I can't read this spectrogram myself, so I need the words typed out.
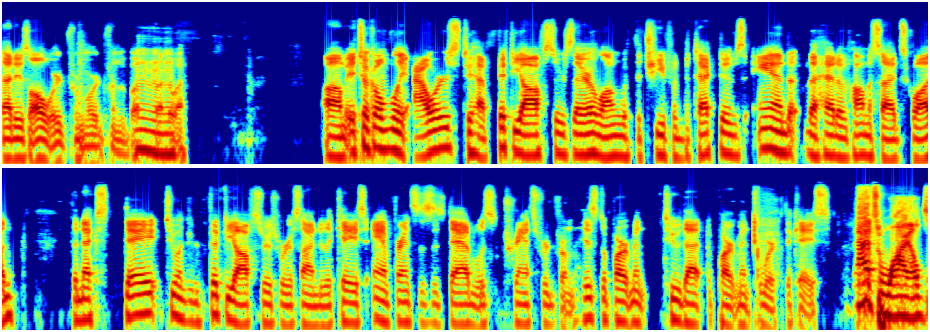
That is all word from word from the book, by the Mhm. way. Um, it took only hours to have 50 officers there, along with the chief of detectives and the head of homicide squad. The next day, 250 officers were assigned to the case, and Francis's dad was transferred from his department to that department to work the case. That's wild.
